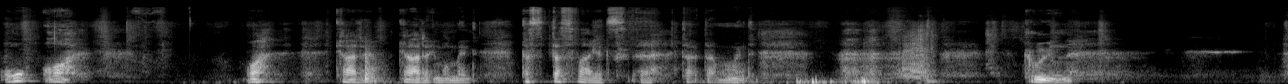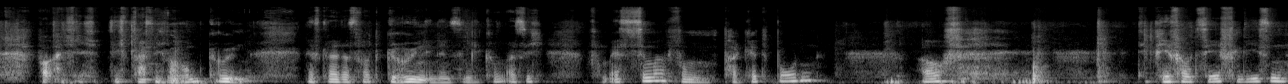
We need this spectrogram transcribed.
Oh, oh. Oh, gerade, gerade im Moment. Das, das war jetzt äh, der, der Moment. Grün. Boah, ich, ich weiß nicht warum grün. Mir ist gerade das Wort grün in den Sinn gekommen, als ich vom Esszimmer, vom Parkettboden auf die PVC-Fliesen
